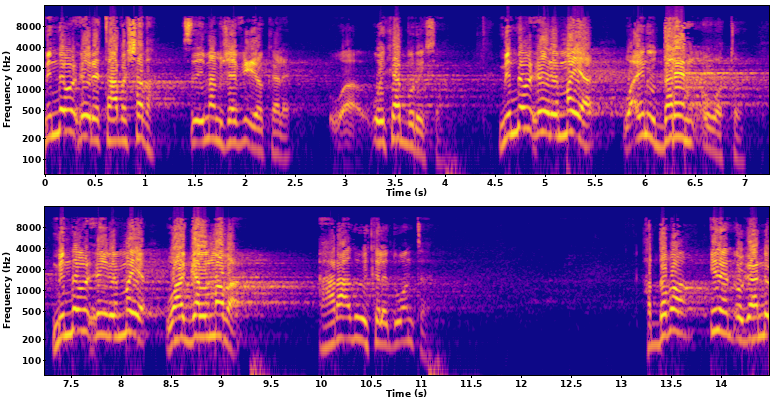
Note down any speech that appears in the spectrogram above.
Midna wuxuu yidhi taabashada sida imaam shaafici oo kale way kaa buraysaa. Midna wuxuu yidhi maya waa inuu dareen u wato. Midna wuxuu yidhi maya waa galmada. Aaraa'du way kala duwan tahay. Haddaba inaan ogaanno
